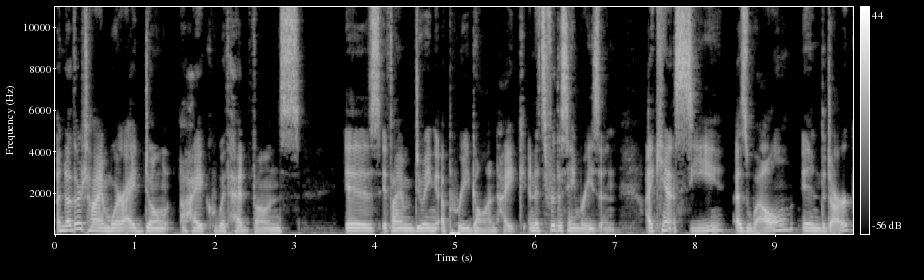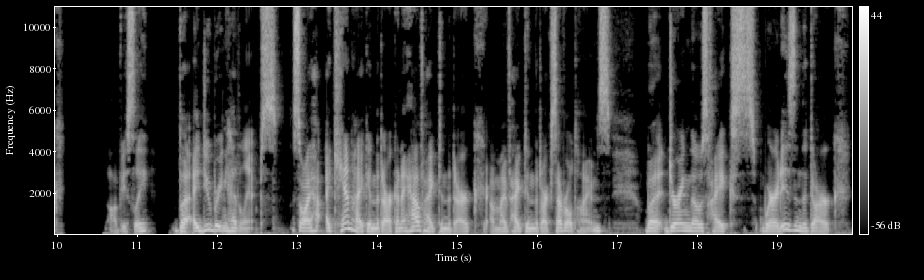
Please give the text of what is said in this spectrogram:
Another time where I don't hike with headphones is if I'm doing a pre dawn hike, and it's for the same reason. I can't see as well in the dark, obviously, but I do bring headlamps. So I, I can hike in the dark, and I have hiked in the dark. Um, I've hiked in the dark several times, but during those hikes where it is in the dark,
